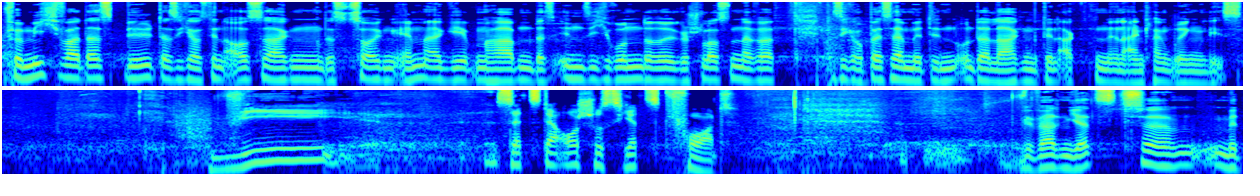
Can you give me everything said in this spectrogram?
Für mich war das Bild, das sich aus den Aussagen des Zeugen M ergeben haben, das in sich rundere, geschlossenere, das sich auch besser mit den Unterlagen, mit den Akten in Einklang bringen ließ. Wie setzt der Ausschuss jetzt fort? Wir werden jetzt äh, mit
